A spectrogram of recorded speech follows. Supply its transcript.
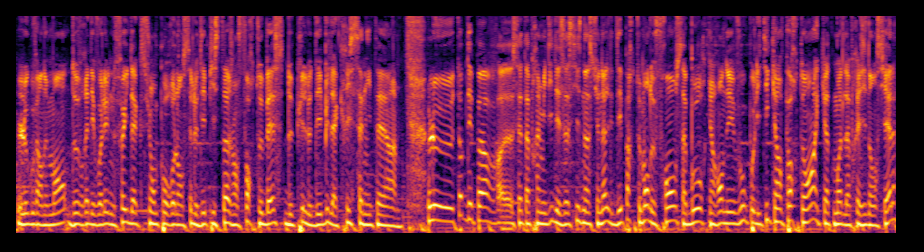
Le gouvernement devrait dévoiler une feuille d'action pour relancer le dépistage en forte baisse depuis le début de la crise sanitaire. Le top départ euh, cet après-midi des assises nationales des départements de France à Bourg. Un rendez-vous politique important à quatre mois de la présidentielle.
